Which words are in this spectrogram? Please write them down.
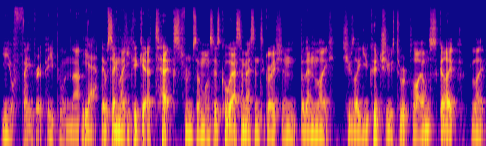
your favorite people and that. Yeah. they were saying like you could get a text from someone, so it's called SMS integration. But then like she was like, you could choose to reply on Skype. Like,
